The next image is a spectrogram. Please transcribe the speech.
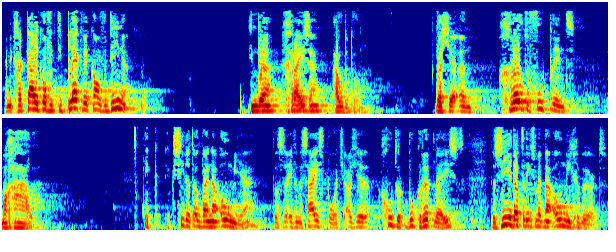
En ik ga kijken of ik die plek weer kan verdienen. In de grijze ouderdom. Dat je een grote footprint mag halen. Ik, ik zie dat ook bij Naomi, hè. Dat is even een zijspoortje. Als je goed het boek Rut leest, dan zie je dat er iets met Naomi gebeurt.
